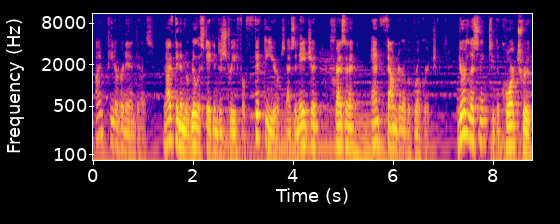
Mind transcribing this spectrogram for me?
I'm Peter Hernandez, and I've been in the real estate industry for 50 years as an agent, president, and founder of a brokerage. You're listening to The Core Truth,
